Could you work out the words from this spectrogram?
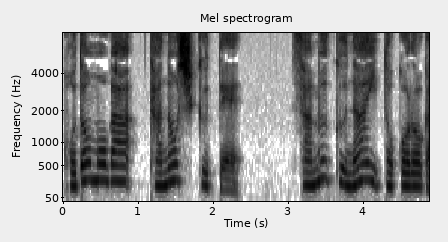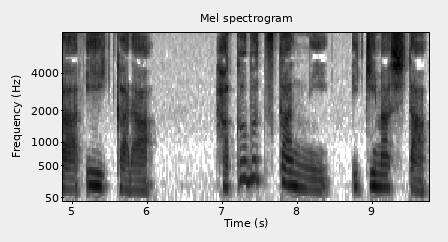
子供が楽しくて寒くないところがいいから博物館に行きました。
